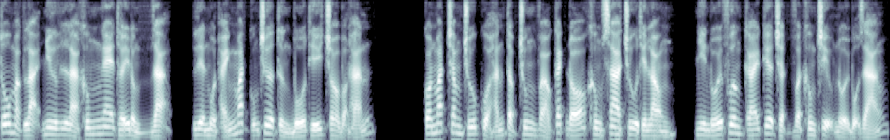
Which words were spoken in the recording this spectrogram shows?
tô mặc lại như là không nghe thấy đồng dạng, liền một ánh mắt cũng chưa từng bố thí cho bọn hắn. Con mắt chăm chú của hắn tập trung vào cách đó không xa chu thiên long, nhìn đối phương cái kia chật vật không chịu nổi bộ dáng,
